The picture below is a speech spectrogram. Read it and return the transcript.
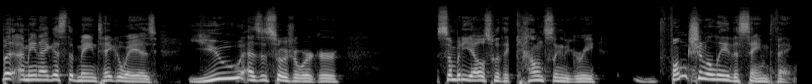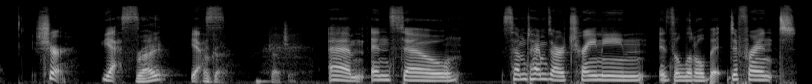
but I mean, I guess the main takeaway is you as a social worker, somebody else with a counseling degree, functionally the same thing, Sure. Yes. right? Yes. Okay. Gotcha. Um, and so sometimes our training is a little bit different,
